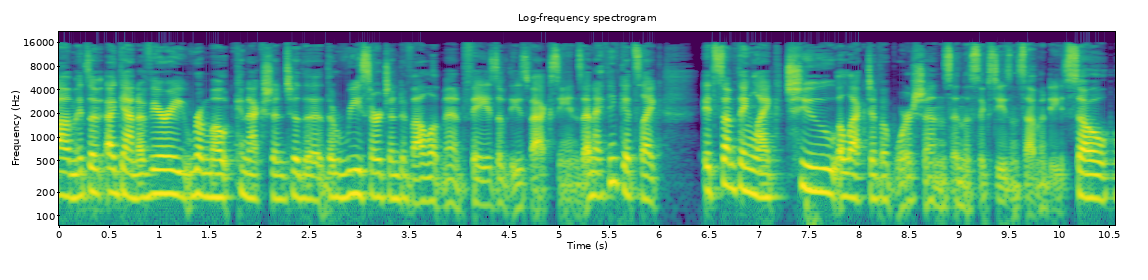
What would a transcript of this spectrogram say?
Um, it's a, again a very remote connection to the the research and development phase of these vaccines, and I think it's like it's something like two elective abortions in the 60s and 70s. So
